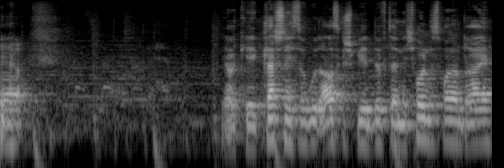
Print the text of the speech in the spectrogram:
Ja. Ja, okay. Klatsch nicht so gut ausgespielt, dürfte er nicht holen, das 1 und 3.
